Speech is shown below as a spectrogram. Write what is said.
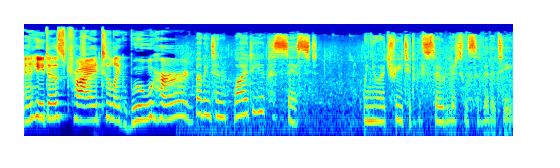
And he does try to like woo her. Babington, why do you persist when you are treated with so little civility?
